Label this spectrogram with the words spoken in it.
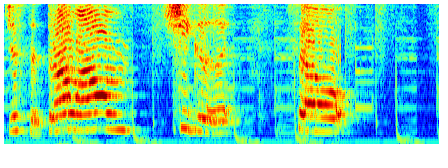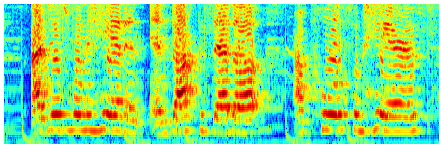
just to throw on she good so I just went ahead and, and doctored that up I pulled some hairs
